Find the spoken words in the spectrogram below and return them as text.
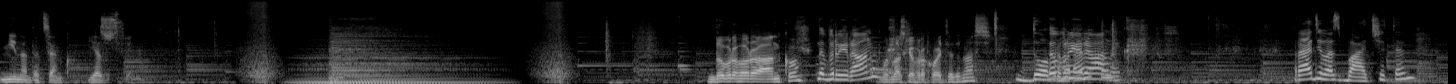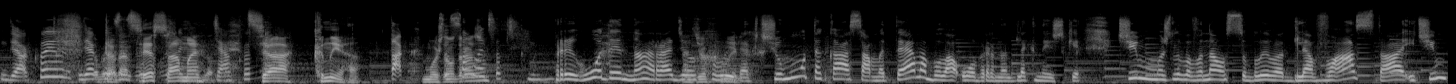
Ніна Даценко. Я зустріну. Доброго ранку. Добрий ранок. Будь ласка, проходьте до нас. Доброго Добрий ранку. ранок. Раді вас бачити. Дякую. Дякую Так, за це запрошення. саме Дякую. Ця книга. Так, Можна це саме одразу? це. Пригоди на радіохвилях. Чому така саме тема була обрана для книжки? Чим можливо вона особлива для вас, та і чим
